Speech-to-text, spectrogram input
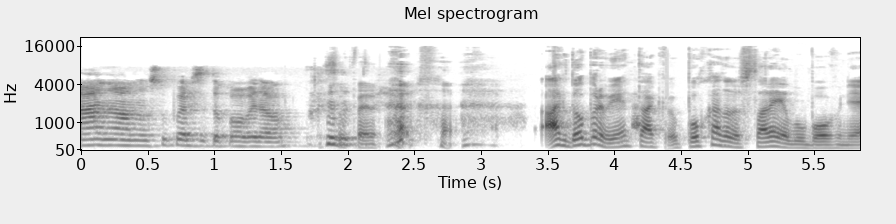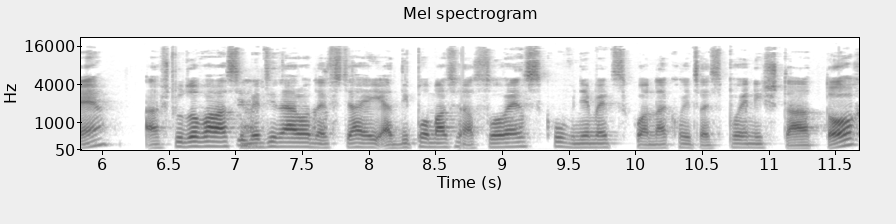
Áno, áno, super si to povedal. Super. Ak dobre viem, tak pochádza do Starej Ľubovne a študovala si medzinárodné vzťahy a diplomáciu na Slovensku, v Nemecku a nakoniec aj v Spojených štátoch.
